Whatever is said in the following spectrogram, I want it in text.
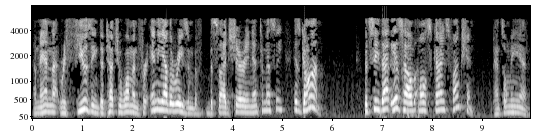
A man not refusing to touch a woman for any other reason besides sharing intimacy is gone. But see, that is how most guys function. Pencil me in.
